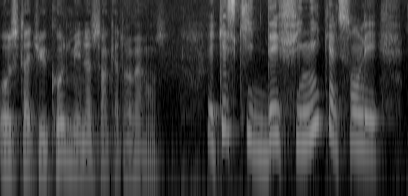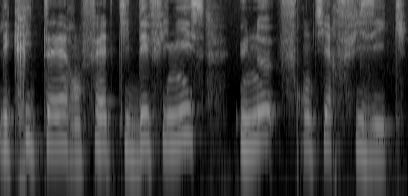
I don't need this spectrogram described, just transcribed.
au statu quo de 1991. Et qu'est-ce qui définit, quels sont les, critères en fait qui définissent une frontière physique?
